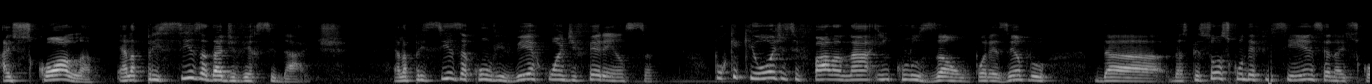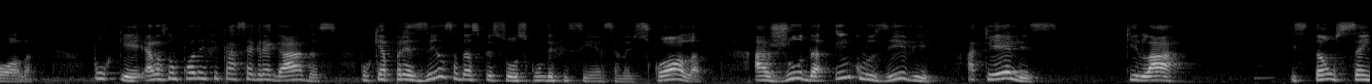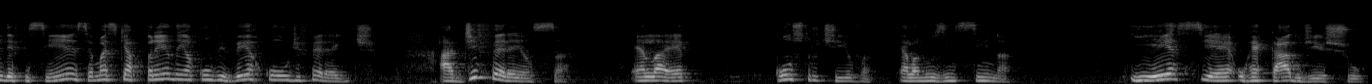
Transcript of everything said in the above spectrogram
A escola, ela precisa da diversidade, ela precisa conviver com a diferença. Por que, que hoje se fala na inclusão, por exemplo, da, das pessoas com deficiência na escola? Porque elas não podem ficar segregadas, porque a presença das pessoas com deficiência na escola ajuda, inclusive, aqueles que lá estão sem deficiência, mas que aprendem a conviver com o diferente. A diferença, ela é construtiva, ela nos ensina. E esse é o recado de Exu.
